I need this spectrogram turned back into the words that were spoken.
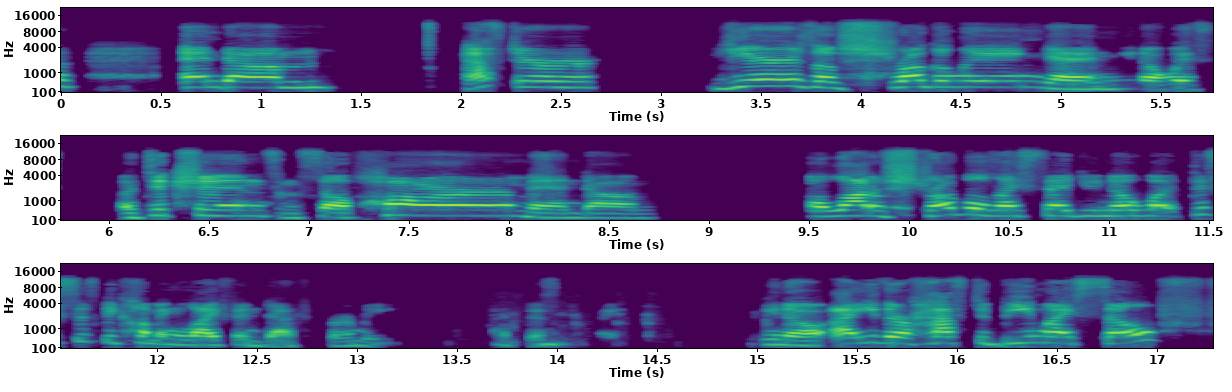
and um, after years of struggling and, you know, with addictions and self harm and um, a lot of struggles, I said, you know what, this is becoming life and death for me at this point. You know, I either have to be myself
